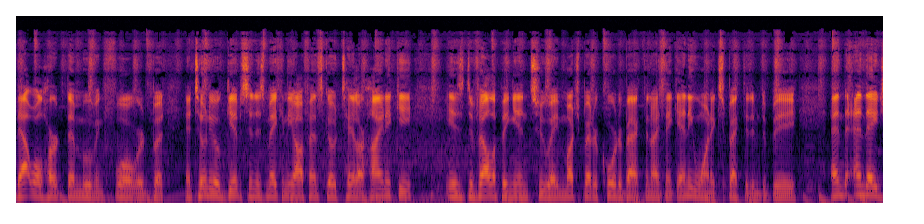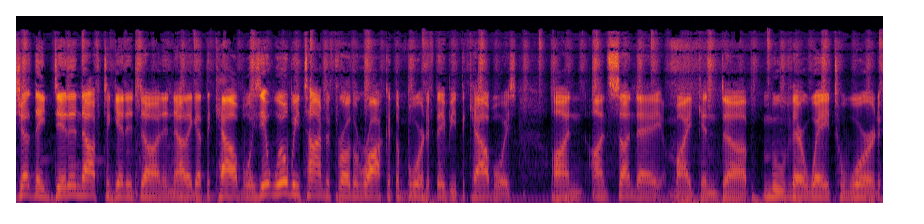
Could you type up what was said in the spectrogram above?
That will hurt them moving forward. But Antonio Gibson is making the offense go. Taylor Heinicke is developing into a much better quarterback than I think anyone expected him to be. And and they just they did enough to get it done. And now they got the Cowboys. It will be time to throw the rock at the board if they beat the Cowboys on on Sunday, Mike, and uh, move their way toward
